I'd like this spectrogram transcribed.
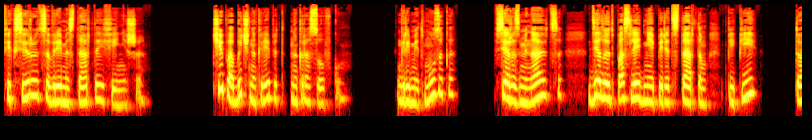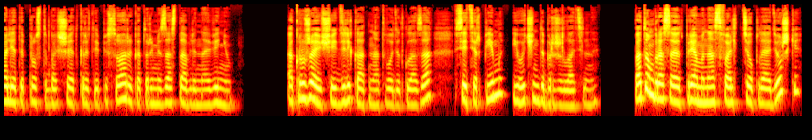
фиксируется время старта и финиша. Чип обычно крепят на кроссовку. Гремит музыка, все разминаются, делают последнее перед стартом пипи. Туалеты просто большие открытые писсуары, которыми заставлена авеню. Окружающие деликатно отводят глаза, все терпимы и очень доброжелательны. Потом бросают прямо на асфальт теплые одежки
